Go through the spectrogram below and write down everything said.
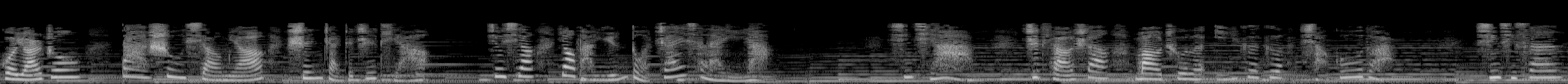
果园中，大树小苗伸展着枝条，就像要把云朵摘下来一样。星期二，枝条上冒出了一个个小骨朵。星期三，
